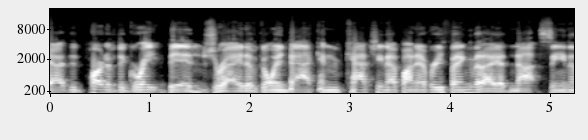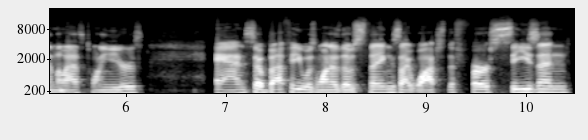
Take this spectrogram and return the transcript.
The part of the great binge, right? Of going back and catching up on everything that I had not seen in the last 20 years. And so Buffy was one of those things. I watched the first season.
